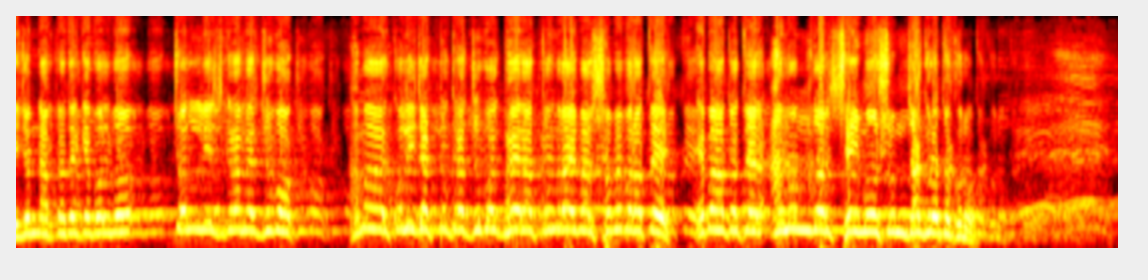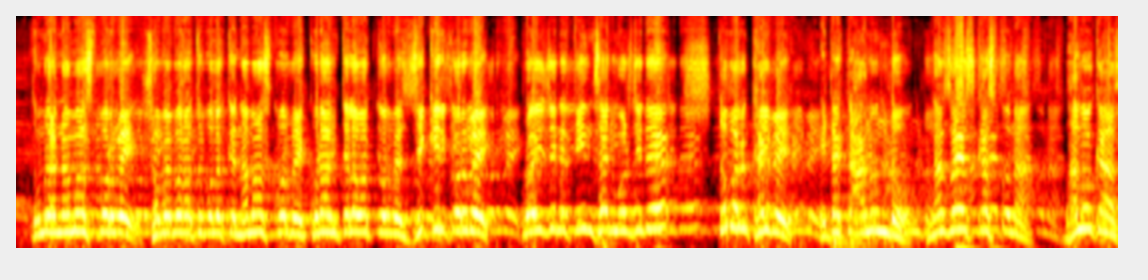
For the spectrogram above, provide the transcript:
এই জন্য আপনাদেরকে বলব, চল্লিশ গ্রামের যুবক, আমার কলিজার টুকরা যুবক ভাইরা, তোমরা এবার সবে বরাতে এবাদতের আনন্দর সেই মৌসুম জাগ্রত করো। তোমরা নামাজ পড়বে, সবে বরাত উপলক্ষে নামাজ পড়বে, কোরআন তেলাওয়াত করবে, জিকির করবে, প্রয়োজনে তিন সাইন মসজিদে তবরক খাইবে। এটা একটা আনন্দ, না জায়েজ কাজ তো না, ভালো কাজ,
